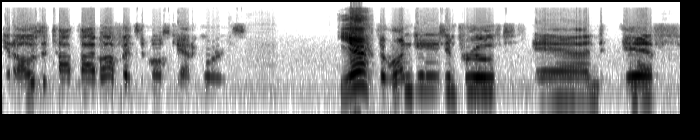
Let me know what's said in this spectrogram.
you know, was a top five offense in most categories Yeah, the run game's improved and if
